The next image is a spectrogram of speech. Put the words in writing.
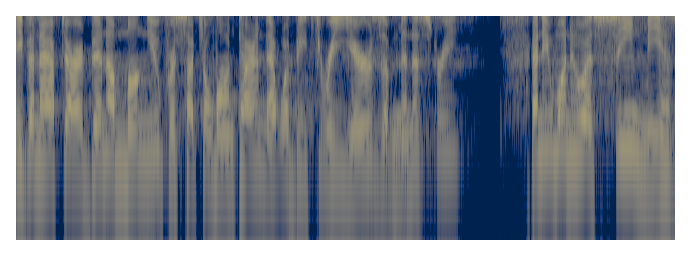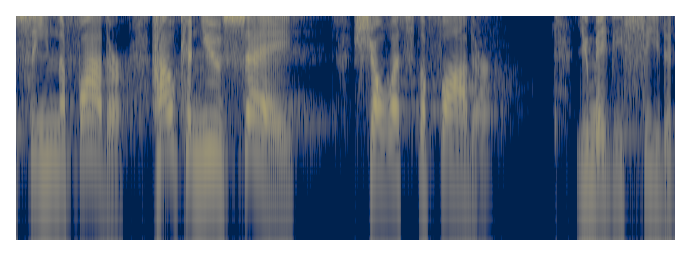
Even after I've been among you for such a long time, that would be three years of ministry. Anyone who has seen me has seen the Father. How can you say, Show us the Father? You may be seated.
